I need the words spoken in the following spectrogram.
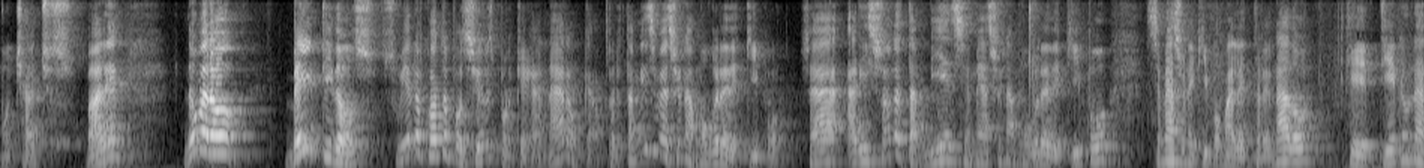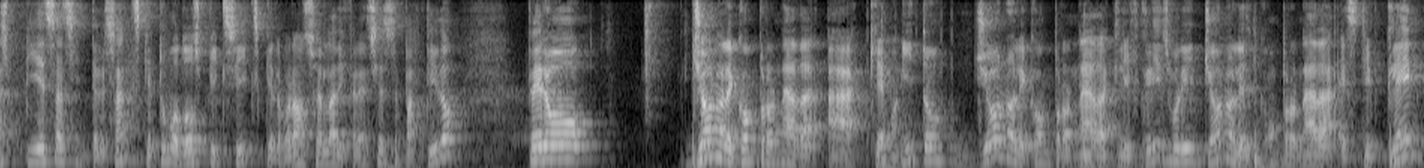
muchachos, ¿vale? Número 22, subiendo cuatro posiciones porque ganaron, pero también se me hace una mugre de equipo. O sea, Arizona también se me hace una mugre de equipo. Se me hace un equipo mal entrenado, que tiene unas piezas interesantes, que tuvo dos pick six que lograron ser la diferencia de ese partido. Pero yo no le compro nada a Qué Bonito, yo no le compro nada a Cliff Clinsbury, yo no le compro nada a Steve Klein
